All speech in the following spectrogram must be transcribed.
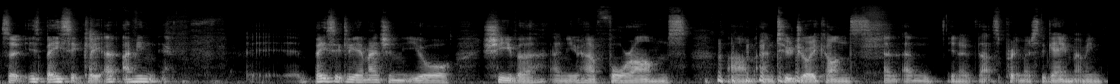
So it's basically, I, I mean basically imagine you're Shiva and you have four arms um, and two Joy Cons, and, and you know that's pretty much the game. I mean,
